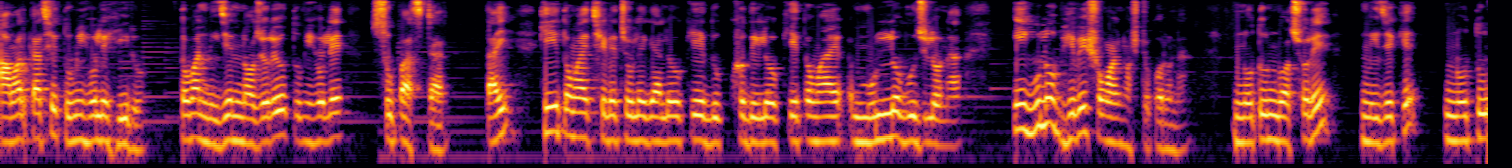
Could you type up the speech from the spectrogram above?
আমার কাছে তুমি হলে হিরো। তোমার নিজের নজরেও তুমি হলে সুপারস্টার। তাই কে তোমায় ছেড়ে চলে গেল, কে দুঃখ দিল, কে তোমায় মূল্য বুঝলো না, এগুলো ভেবে সময় নষ্ট করো না। নতুন বছরে নিজেকে নতুন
